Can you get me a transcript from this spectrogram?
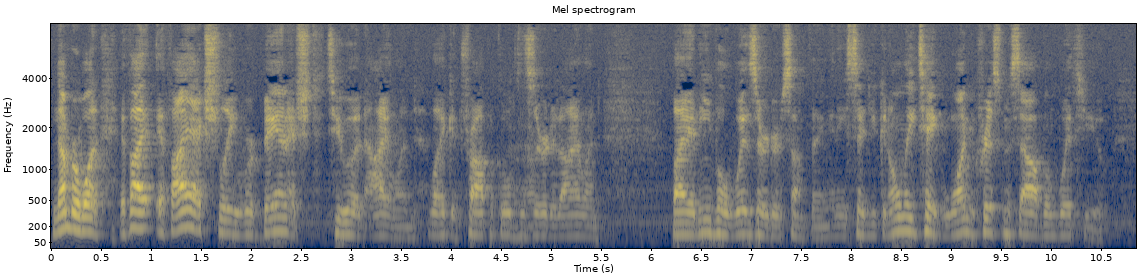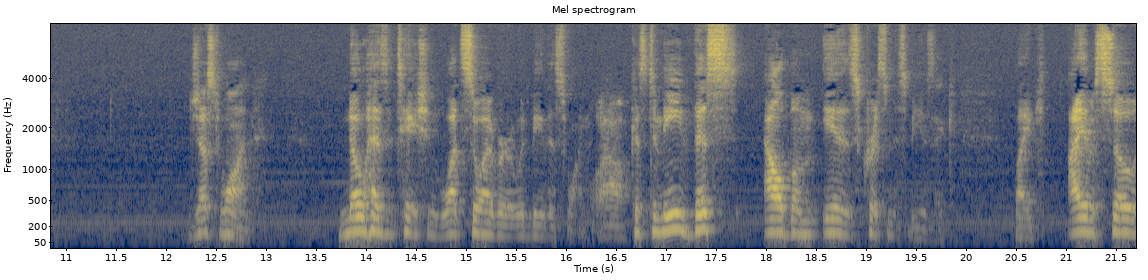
number one, if I if I actually were banished to an island, like a tropical deserted island, by an evil wizard or something, and he said you can only take one Christmas album with you, just one no hesitation whatsoever it would be this one. Wow. because to me this album is christmas music. Like i am so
